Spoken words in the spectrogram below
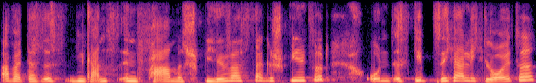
Aber das ist ein ganz infames Spiel, was da gespielt wird. Und es gibt sicherlich Leute,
